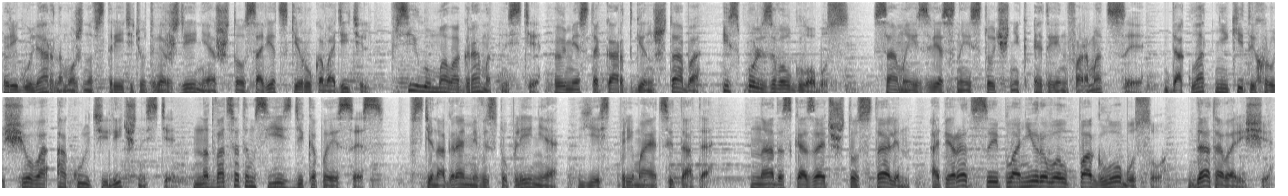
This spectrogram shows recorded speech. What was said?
Регулярно можно встретить утверждение, что советский руководитель в силу малограмотности вместо карт генштаба использовал глобус. Самый известный источник этой информации – доклад Никиты Хрущева о культе личности на 20-м съезде КПСС. В стенограмме выступления есть прямая цитата – надо сказать, что Сталин операции планировал по глобусу. Да, товарищи,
